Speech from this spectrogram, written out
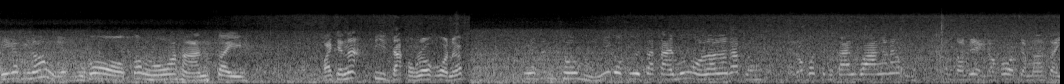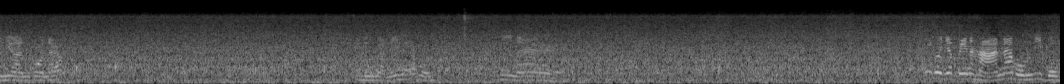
นี่ครับพี่น้องเดี๋ยวผมก็ต้องเอาอาหารใส่ภาชนะที่ดักของเราก่อนนะครับท่านผู้ชมนี่ก็คือตะกายมุ้งของเรานะครับเราก็ทำการวางนะครับขั้นตอนแรกเราก็จะมาใส่เงื่อก่อนนะครับดึงแบบนี้นะครับผมนี่นะนี่ก็จะเป็นอาหารนะผมที่ผม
